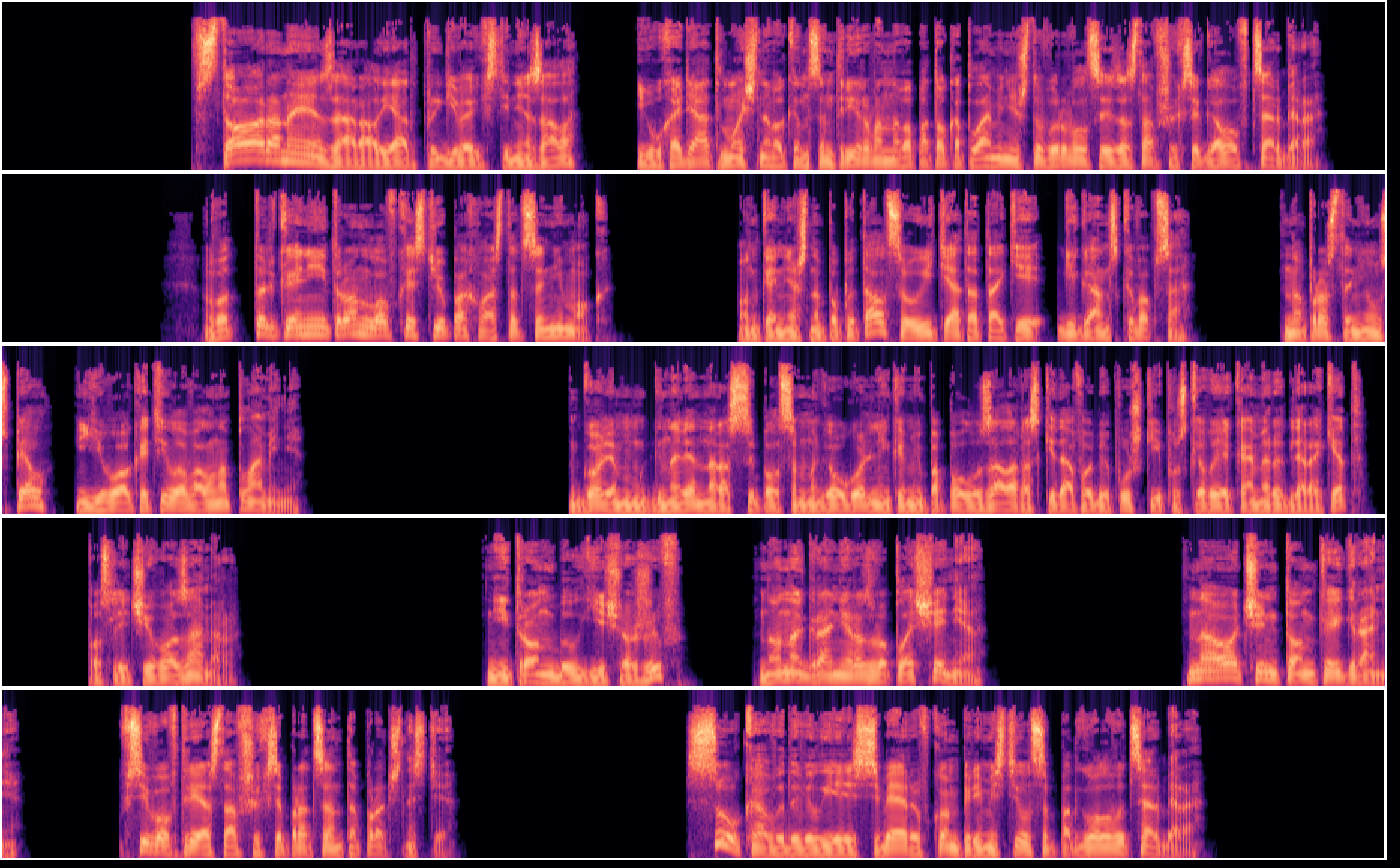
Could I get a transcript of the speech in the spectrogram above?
«В стороны!» — заорал я, отпрыгивая к стене зала и уходя от мощного концентрированного потока пламени, что вырвался из оставшихся голов Цербера. Вот только нейтрон ловкостью похвастаться не мог. Он, конечно, попытался уйти от атаки гигантского пса, но просто не успел, его окатила волна пламени. Голем мгновенно рассыпался многоугольниками по полу зала, раскидав обе пушки и пусковые камеры для ракет, после чего замер. Нейтрон был еще жив, но на грани развоплощения. На очень тонкой грани. Всего в три оставшихся процента прочности. «Сука!» — выдавил я из себя и рывком переместился под головы Цербера.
